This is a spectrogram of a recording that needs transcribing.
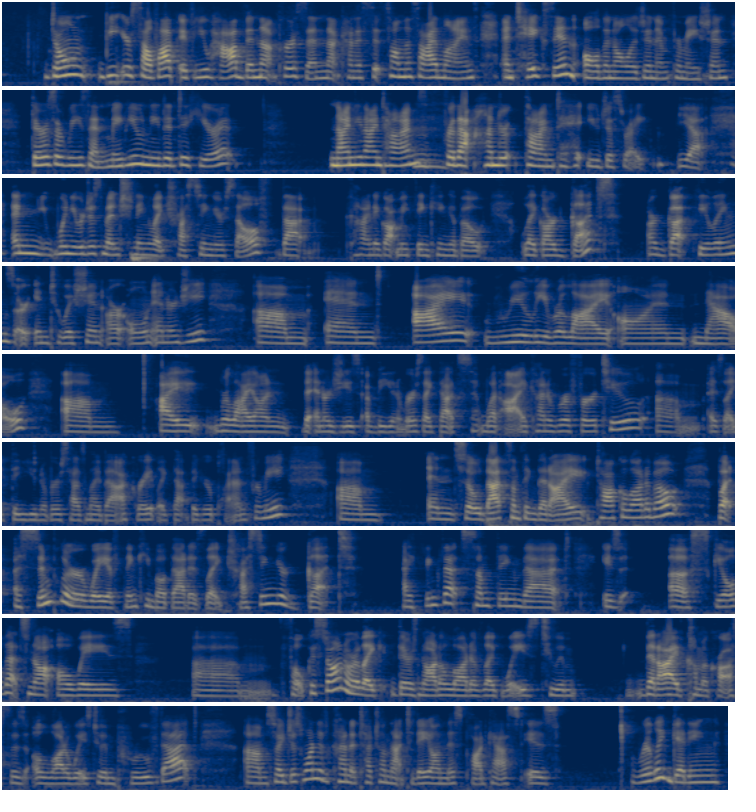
don't beat yourself up if you have been that person that kind of sits on the sidelines and takes in all the knowledge and information. There's a reason. Maybe you needed to hear it 99 times mm. for that 100th time to hit you just right. Yeah. And when you were just mentioning like trusting yourself, that kind of got me thinking about like our gut, our gut feelings, our intuition, our own energy. Um, and I really rely on now. Um, I rely on the energies of the universe. Like that's what I kind of refer to um, as like the universe has my back, right? Like that bigger plan for me. Um, and so that's something that I talk a lot about. But a simpler way of thinking about that is like trusting your gut. I think that's something that is a skill that's not always um, focused on, or like there's not a lot of like ways to Im- that I've come across. There's a lot of ways to improve that. Um, so I just wanted to kind of touch on that today on this podcast is really getting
